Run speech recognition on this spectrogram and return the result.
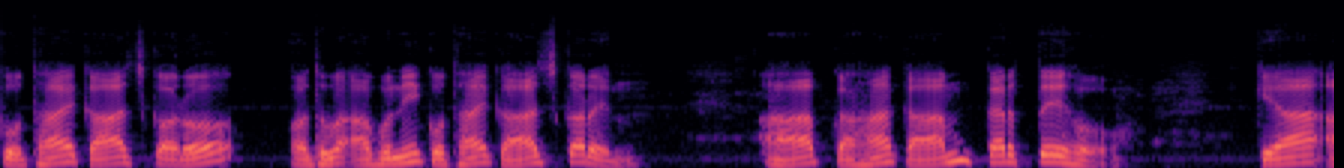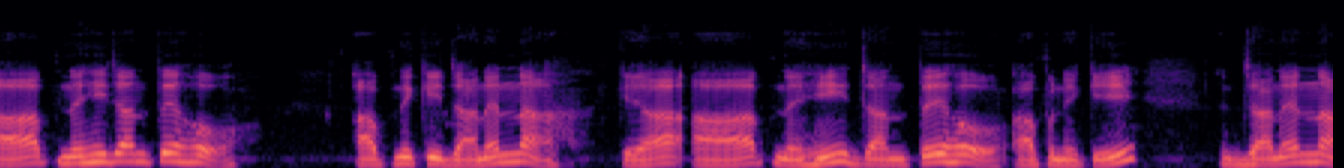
কোথায় কাজ করো অথবা আপনি কোথায় কাজ করেন आप कहाँ काम करते हो क्या आप नहीं जानते हो আপনি কি জানেন না क्या आप नहीं जानते हो আপনি কি জানেন না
